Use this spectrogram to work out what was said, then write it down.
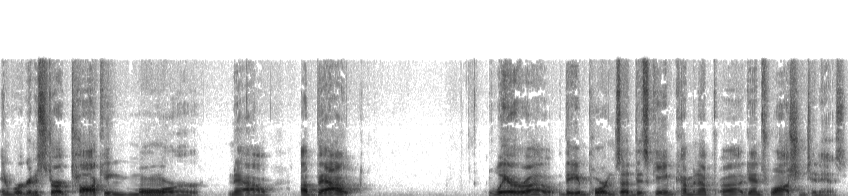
and we're going to start talking more now about where uh, the importance of this game coming up uh, against Washington is.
